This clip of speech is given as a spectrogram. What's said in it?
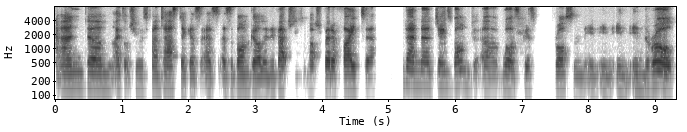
And um, I thought she was fantastic as, as as a Bond girl, and in fact, she's a much better fighter than uh, James Bond uh, was, Pierce Brosnan in, in in in the role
